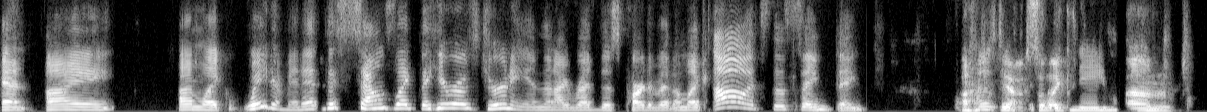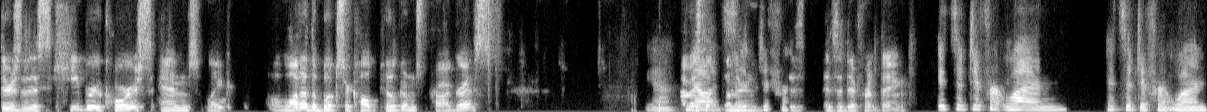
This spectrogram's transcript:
And I I'm like, wait a minute, this sounds like the hero's journey. And then I read this part of it. I'm like, oh, it's the same thing. Uh-huh. Yeah. So like name. um there's this Hebrew course and like a lot of the books are called Pilgrim's Progress. Yeah. No, it's, different. It's, it's a different thing. it's a different one it's a different one.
